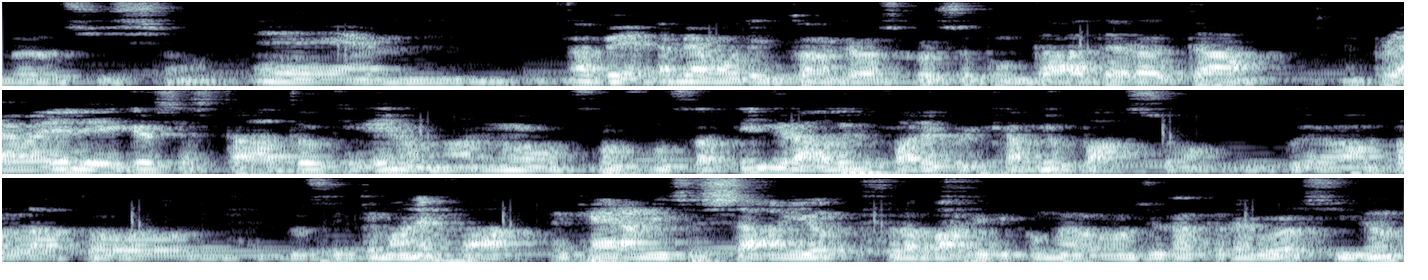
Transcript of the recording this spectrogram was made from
Velocissimo. Ehm, vabbè, abbiamo detto anche la scorsa puntata, in realtà il problema dei Lakers è stato che non hanno, sono, sono stati in grado di fare quel cambio passo di cui avevamo parlato due settimane fa, perché era necessario sulla base di come avevano giocato il regular season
